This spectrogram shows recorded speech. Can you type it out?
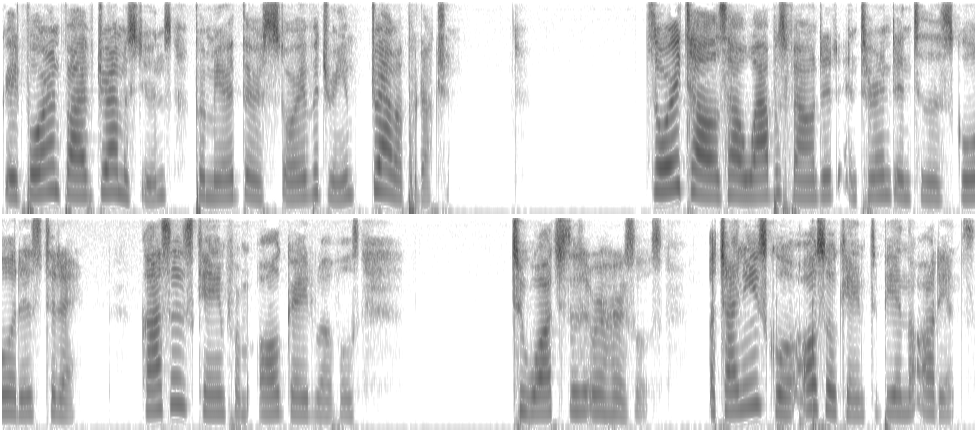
grade 4 and 5 drama students premiered their Story of a Dream drama production. Story tells how WAB was founded and turned into the school it is today. Classes came from all grade levels to watch the rehearsals. A Chinese school also came to be in the audience.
